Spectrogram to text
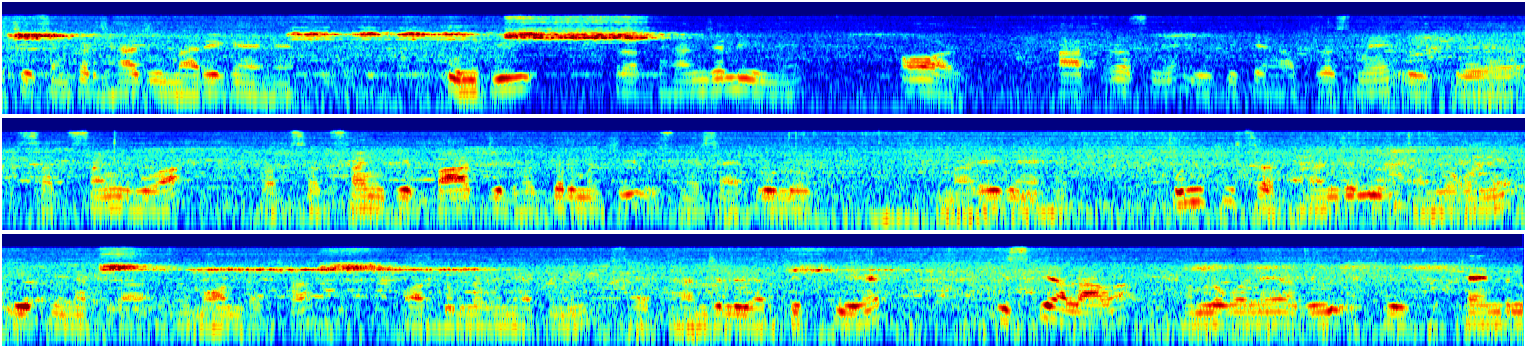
शिवशंकर झा जी मारे गए हैं, उनकी श्रद्धांजलि में और हाथरस में, यूपी के हाथरस में एक सत्संग हुआ। और सत्संग के बाद जो भगदड़ मची, उसमें सैकड़ों लोग मारे गए हैं। उनकी श्रद्धांजलि हम लोगों ने एक मिनट का मौन रखा और हम लोगों ने अपनी श्रद्धांजलि अर्पित की है। इसके अलावा हम लोगों ने अभी एक कैंडल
